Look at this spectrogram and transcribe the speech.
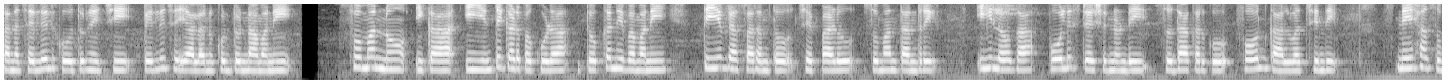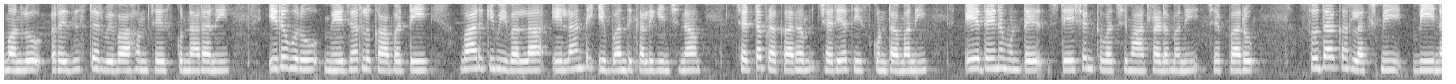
తన చెల్లెలి కూతురునిచ్చి పెళ్ళి చేయాలనుకుంటున్నామని. సుమన్ను ఇక ఈ ఇంటి గడప కూడా తొక్కనివ్వమని తీవ్ర స్వరంతో చెప్పాడు సుమన్ తండ్రి. ఈలోగా పోలీస్ స్టేషన్ నుండి సుధాకర్కు ఫోన్ కాల్ వచ్చింది. స్నేహ సుమన్లు రిజిస్టర్ వివాహం చేసుకున్నారని ఇరువురు మేజర్లు కాబట్టి వారికి మీ వల్ల ఎలాంటి ఇబ్బంది కలిగించినా చట్ట ప్రకారం చర్య తీసుకుంటామని ఏదైనా ఉంటే స్టేషన్కి వచ్చి మాట్లాడమని చెప్పారు. సుధాకర్ లక్ష్మి వీణ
